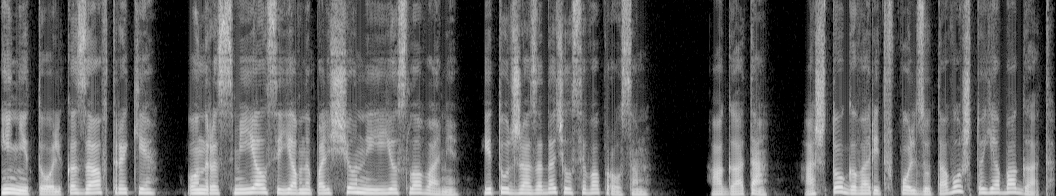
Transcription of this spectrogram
И не только завтраки. Он рассмеялся, явно польщенный ее словами, и тут же озадачился вопросом. «Агата, а что говорит в пользу того, что я богат?»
